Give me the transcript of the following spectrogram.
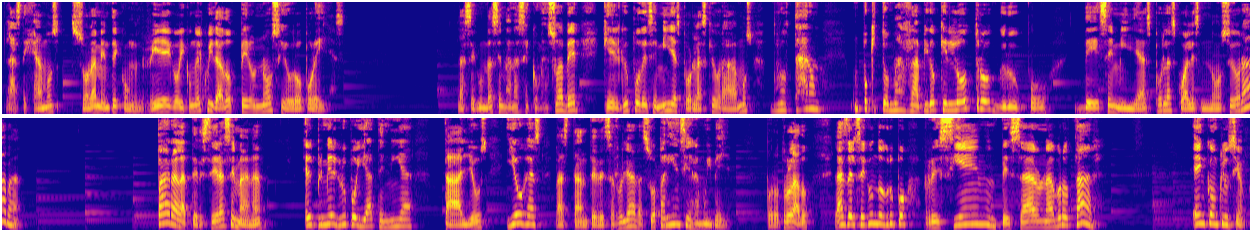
las dejamos solamente con el riego y con el cuidado, pero no se oró por ellas. La segunda semana se comenzó a ver que el grupo de semillas por las que orábamos brotaron un poquito más rápido que el otro grupo de semillas por las cuales no se oraba. Para la tercera semana, el primer grupo ya tenía tallos y hojas bastante desarrolladas. Su apariencia era muy bella. Por otro lado, las del segundo grupo recién empezaron a brotar. En conclusión,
